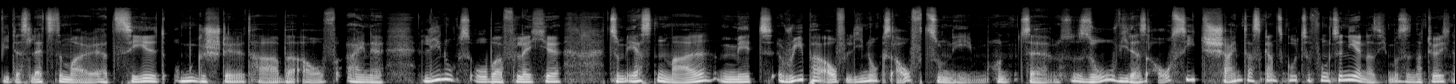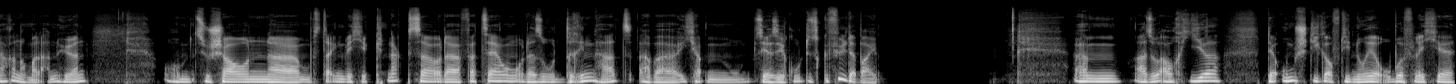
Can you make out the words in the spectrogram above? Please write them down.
wie das letzte Mal erzählt, umgestellt habe auf eine Linux-Oberfläche, zum ersten Mal mit Reaper auf Linux aufzunehmen. Und äh, so wie das aussieht, scheint das ganz gut zu funktionieren. Also ich muss es natürlich nachher nochmal anhören, um zu schauen, äh, ob es da irgendwelche Knackser oder Verzerrungen oder so drin hat. Aber ich habe ein sehr, sehr gutes Gefühl dabei. Ähm, also auch hier der Umstieg auf die neue Oberfläche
